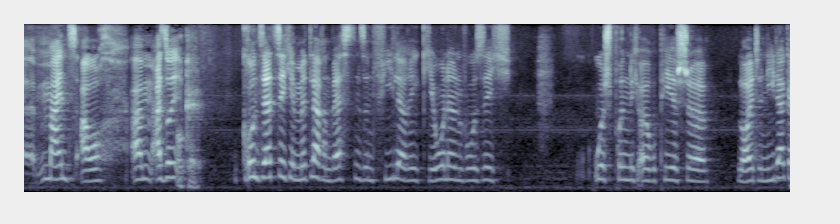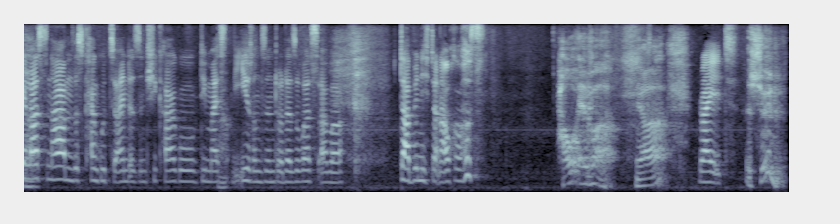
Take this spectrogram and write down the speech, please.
Äh, meins auch. Ähm, also okay. Grundsätzlich im Mittleren Westen sind viele Regionen, wo sich ursprünglich europäische Leute niedergelassen haben. Das kann gut sein, dass in Chicago die meisten ja. Iren sind oder sowas, aber da bin ich dann auch raus. However, ja. Right. Schön.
